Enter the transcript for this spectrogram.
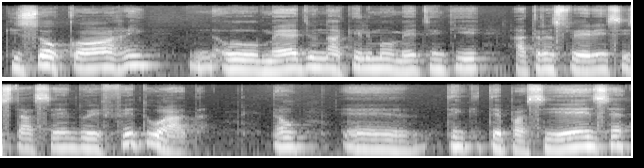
que socorrem o médium naquele momento em que a transferência está sendo efetuada. Então, é, tem que ter paciência,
